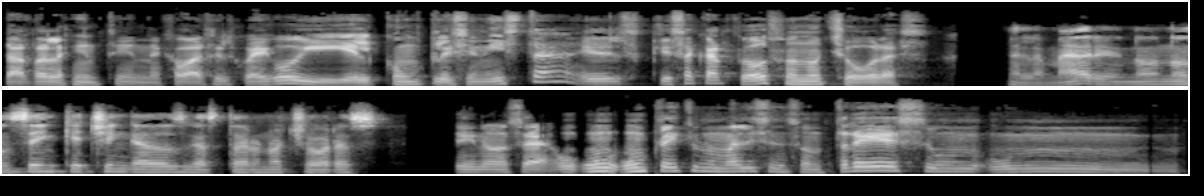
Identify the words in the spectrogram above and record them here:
tarda la gente en acabarse el juego y el completionista es que sacar todo son ocho horas. A la madre, no, no sé en qué chingados gastaron ocho horas. Sí, no, o sea, un, un playthrough normal dicen son tres, un, un,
